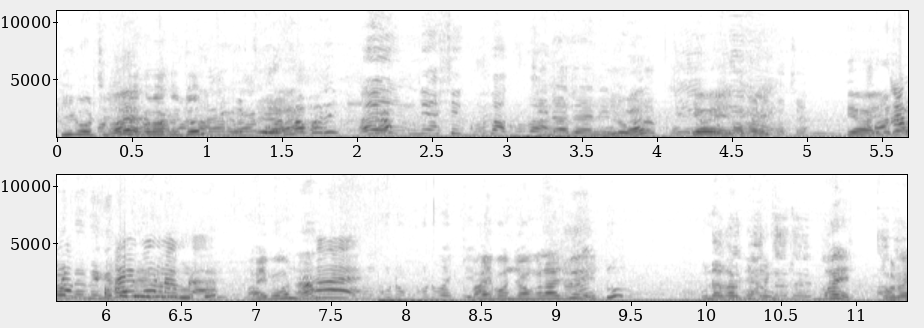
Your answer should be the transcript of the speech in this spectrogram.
কি করছিস তোমার দুজন ভাই বোন ভাই বোন জঙ্গল আসবে চলো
